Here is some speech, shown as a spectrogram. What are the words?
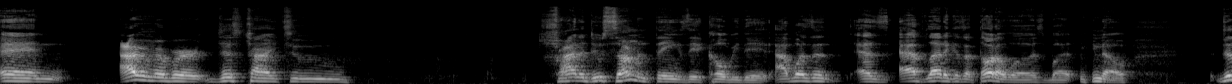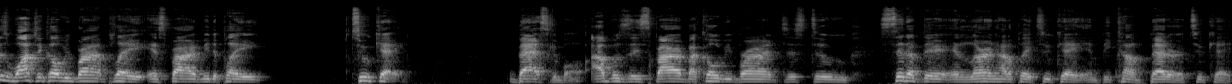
and I remember just trying to trying to do some things that Kobe did. I wasn't as athletic as I thought I was, but you know, just watching Kobe Bryant play inspired me to play 2K basketball. I was inspired by Kobe Bryant just to sit up there and learn how to play 2K and become better at 2K.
